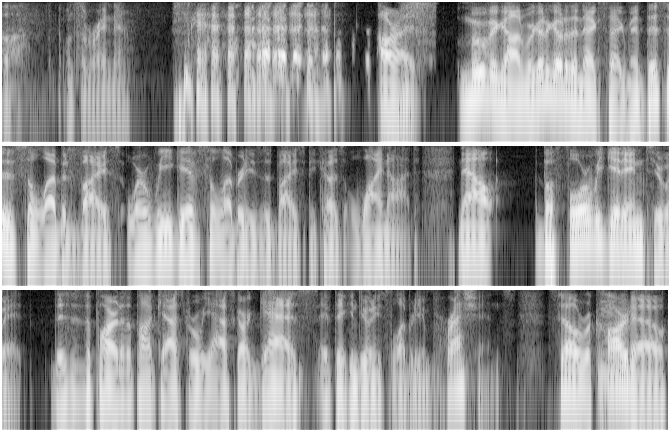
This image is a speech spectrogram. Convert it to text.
Oh, I want some right now. All right. Moving on. We're going to go to the next segment. This is celeb advice, where we give celebrities advice because why not? Now, before we get into it, this is the part of the podcast where we ask our guests if they can do any celebrity impressions. So, hmm. Ricardo,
